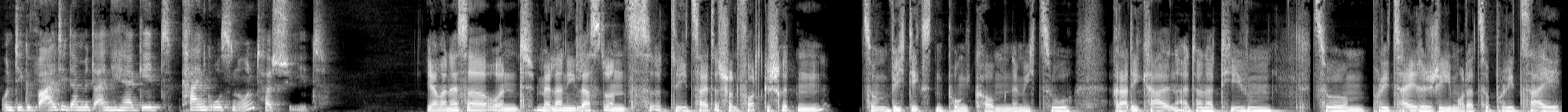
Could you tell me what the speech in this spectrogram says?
und die Gewalt, die damit einhergeht, keinen großen Unterschied. Ja, Vanessa und Melanie, lasst uns, die Zeit ist schon fortgeschritten, zum wichtigsten Punkt kommen, nämlich zu radikalen Alternativen zum Polizeiregime oder zur Polizei.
